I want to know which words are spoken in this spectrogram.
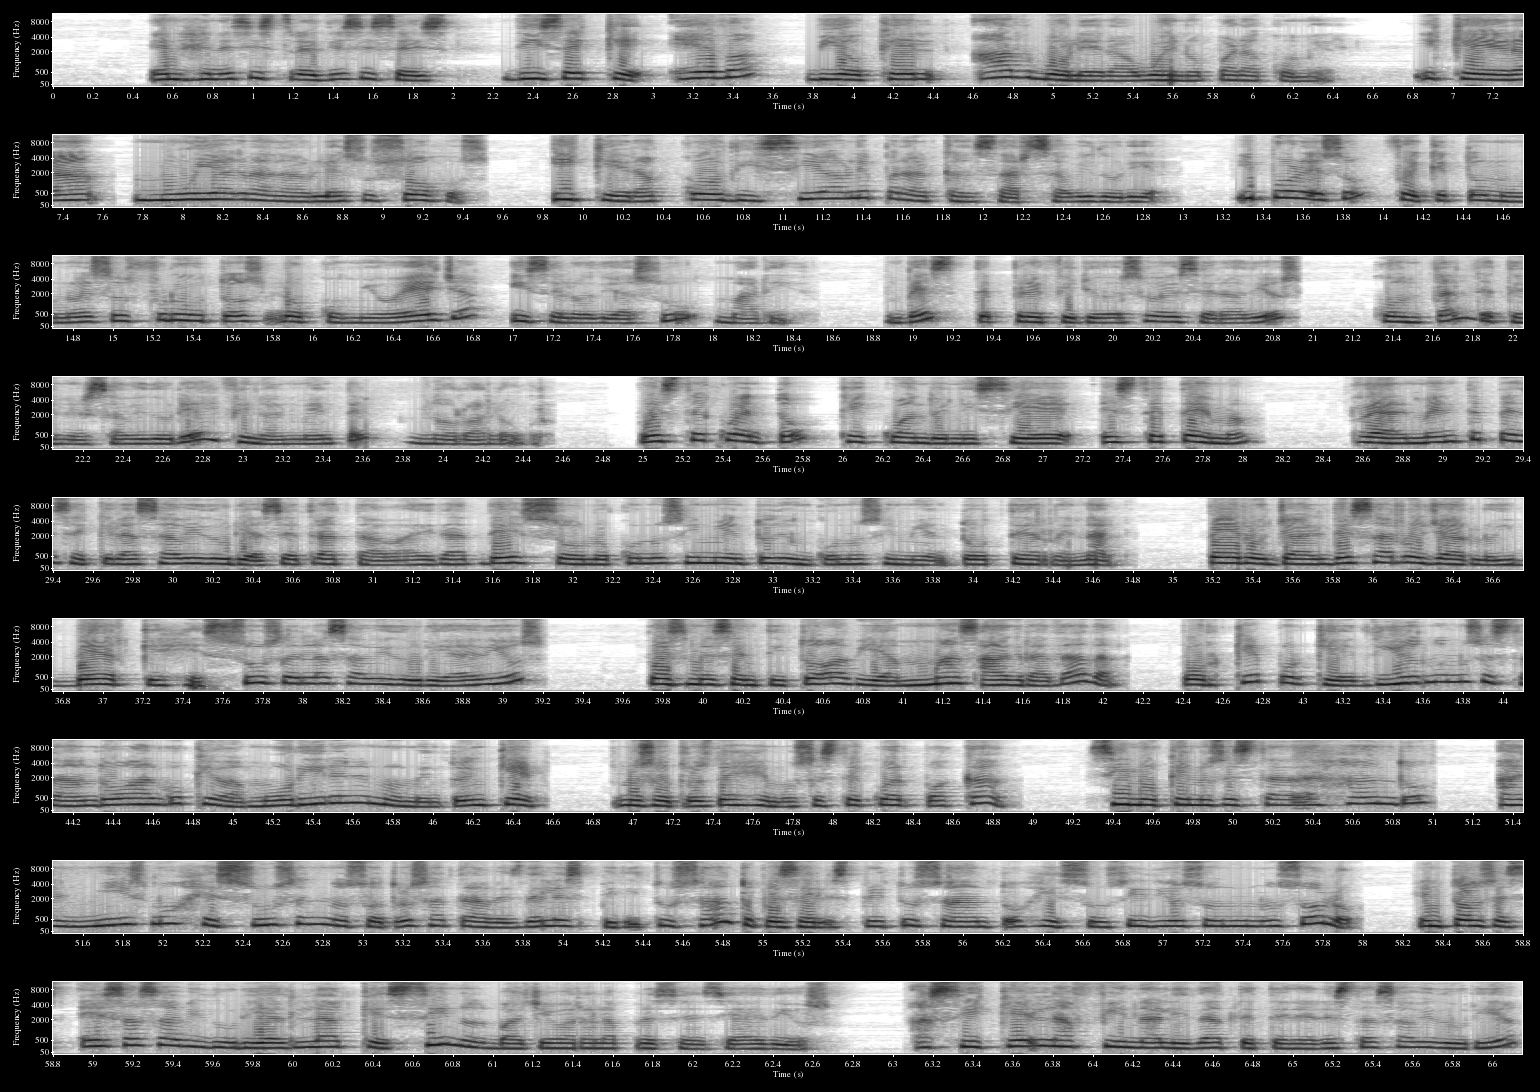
En Génesis 3:16 dice que Eva vio que el árbol era bueno para comer y que era muy agradable a sus ojos y que era codiciable para alcanzar sabiduría. Y por eso fue que tomó uno de esos frutos, lo comió ella y se lo dio a su marido. ¿Ves? Prefirió desobedecer a Dios con tal de tener sabiduría y finalmente no lo logró. Pues te cuento que cuando inicié este tema, realmente pensé que la sabiduría se trataba era de solo conocimiento de un conocimiento terrenal, pero ya al desarrollarlo y ver que Jesús es la sabiduría de Dios, pues me sentí todavía más agradada. ¿Por qué? Porque Dios no nos está dando algo que va a morir en el momento en que nosotros dejemos este cuerpo acá, sino que nos está dejando al mismo Jesús en nosotros a través del Espíritu Santo, pues el Espíritu Santo, Jesús y Dios son uno solo. Entonces, esa sabiduría es la que sí nos va a llevar a la presencia de Dios. Así que la finalidad de tener esta sabiduría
